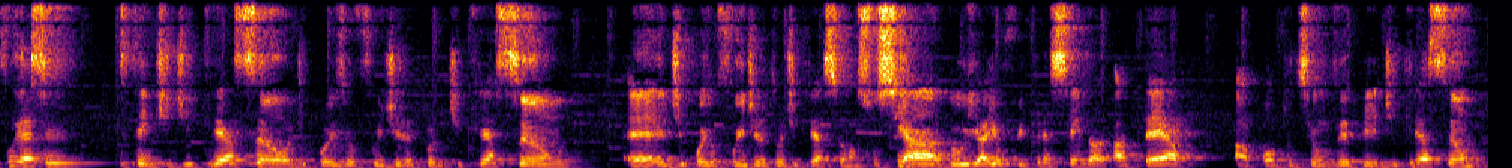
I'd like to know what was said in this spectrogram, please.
fui assistente de criação, depois eu fui diretor de criação, é, depois eu fui diretor de criação associado, e aí eu fui crescendo até a a ponto de ser um VP de criação.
